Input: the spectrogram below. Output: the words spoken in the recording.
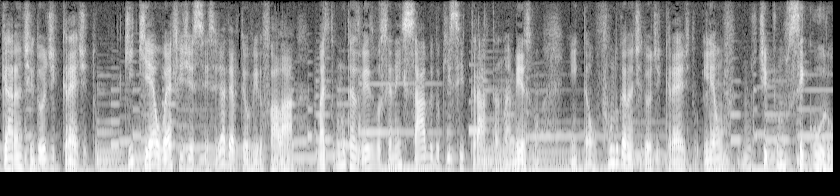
garantidor de crédito. O que, que é o FGC? Você já deve ter ouvido falar, mas muitas vezes você nem sabe do que se trata, não é mesmo? Então, o Fundo Garantidor de Crédito ele é um, um tipo um seguro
